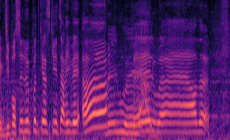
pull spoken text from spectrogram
Rien que d'y penser, le podcast qui est arrivé à Bellward.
